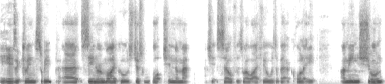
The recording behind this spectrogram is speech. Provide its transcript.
It is a clean sweep. Uh, Cena and Michaels, just watching the match itself as well, I feel was a better quality. I mean, Sean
